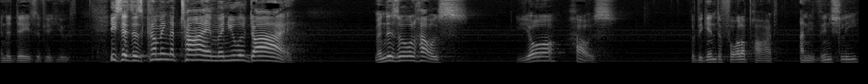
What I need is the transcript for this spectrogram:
in the days of your youth. He says, There's coming a time when you will die, when this old house, your house, will begin to fall apart and eventually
